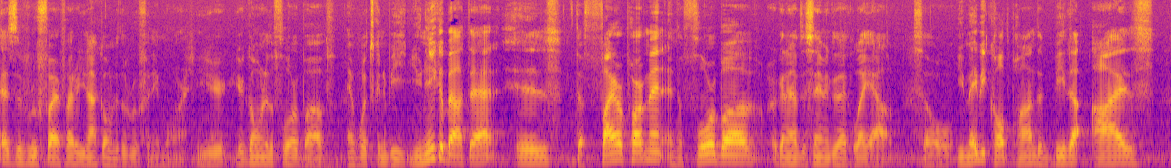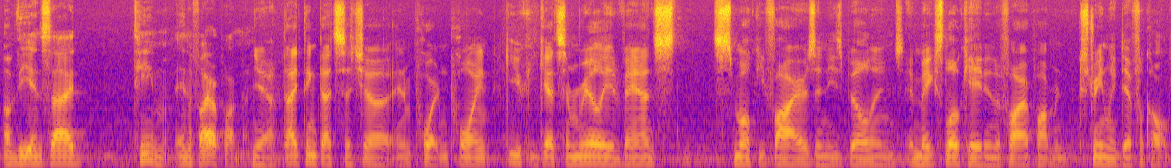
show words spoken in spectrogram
as the roof firefighter, you're not going to the roof anymore. You're, you're going to the floor above. And what's going to be unique about that is the fire apartment and the floor above are going to have the same exact layout. So you may be called upon to be the eyes of the inside team in the fire apartment. Yeah, I think that's such a, an important point. You could get some really advanced smoky fires in these buildings. It makes locating the fire apartment extremely difficult.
